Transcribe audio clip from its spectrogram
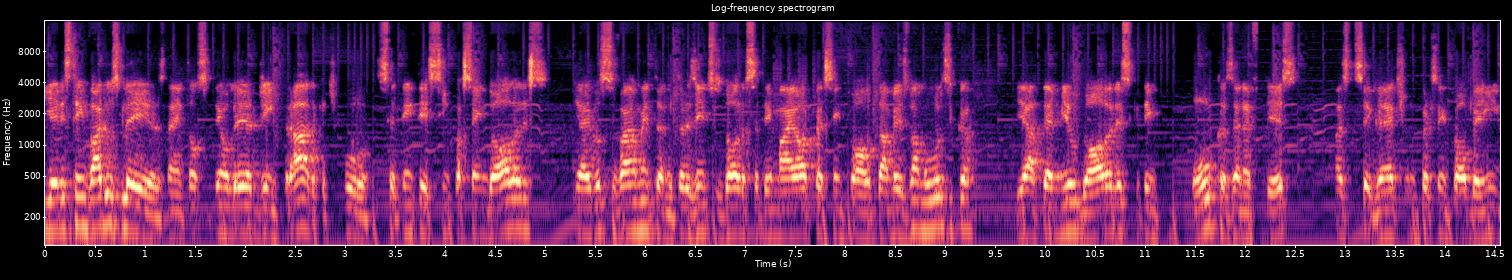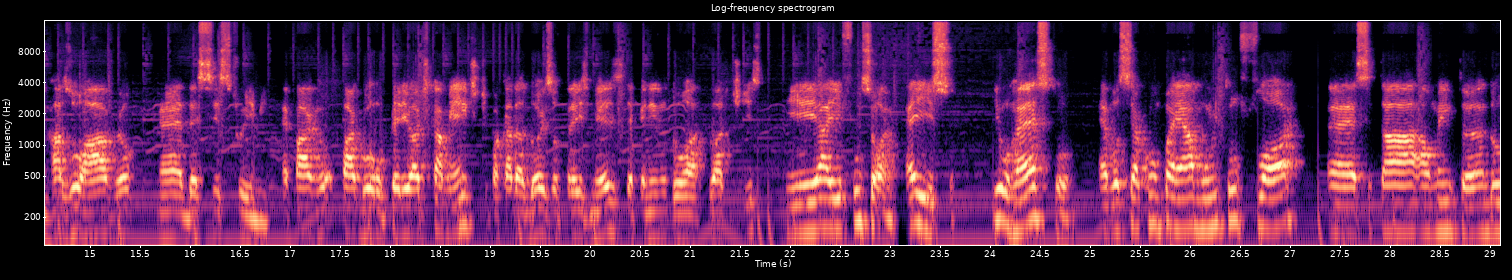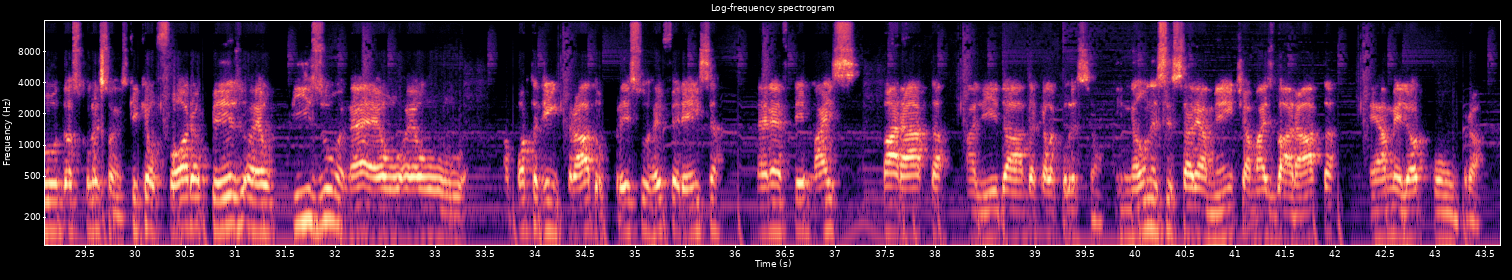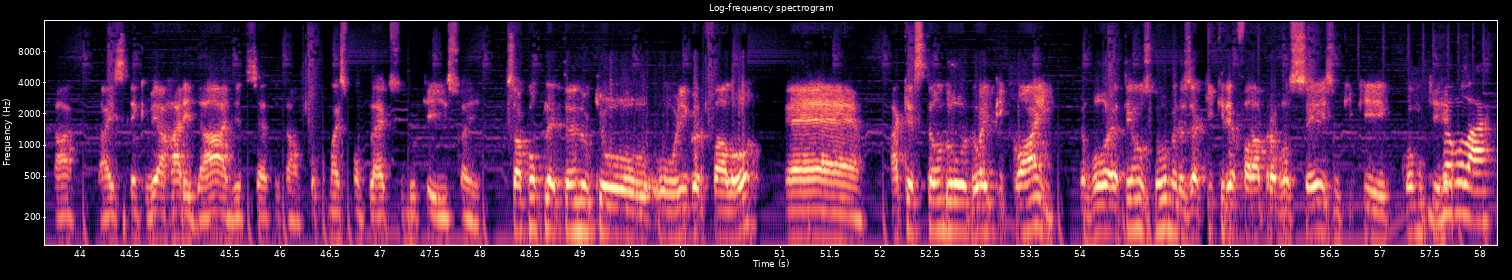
E eles têm vários layers, né? Então você tem o layer de entrada, que é tipo 75 a 100 dólares, e aí você vai aumentando. 300 dólares você tem maior percentual da mesma música, e até mil dólares, que tem poucas NFTs, mas que você ganha tipo, um percentual bem razoável né, desse streaming. É pago, pago periodicamente, tipo a cada dois ou três meses, dependendo do, do artista, e aí funciona. É isso. E o resto é você acompanhar muito o floor é, se está aumentando das coleções. O que, que é o fora? É o peso, é o piso, né? É, o, é o, a porta de entrada, o preço referência da NFT mais barata ali da, daquela coleção. E não necessariamente a mais barata é a melhor compra, tá? Aí você tem que ver a raridade, etc. Tal. Um pouco mais complexo do que isso aí. Só completando o que o, o Igor falou, é, a questão do, do ApeCoin, eu vou, eu tenho uns números aqui, queria falar para vocês o que, que, como que. Vamos lá.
